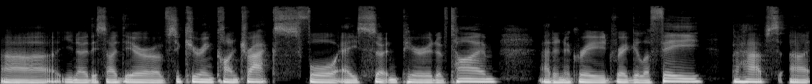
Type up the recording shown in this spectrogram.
uh, you know, this idea of securing contracts for a certain period of time at an agreed regular fee, perhaps, uh,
